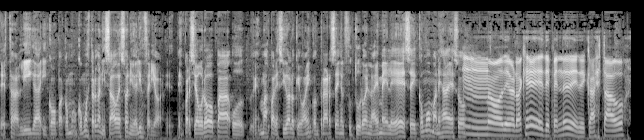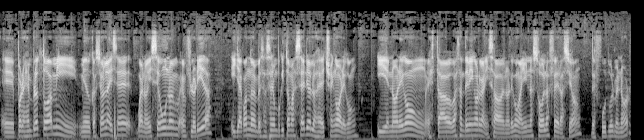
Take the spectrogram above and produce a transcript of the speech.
esta liga y copa. ¿Cómo, ¿Cómo, está organizado eso a nivel inferior? ¿Es parecido a Europa o es más parecido a lo que va a encontrarse en el futuro en la MLS? ¿Cómo maneja eso? Mm, no, de verdad que depende de, cada estado. Eh, por ejemplo, toda mi, educación la hice, bueno, hice uno en, Florida y ya cuando empecé a ser un poquito más serio los he hecho en Oregon. Y en Oregon está bastante bien organizado. En Oregon hay una sola federación de fútbol menor.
